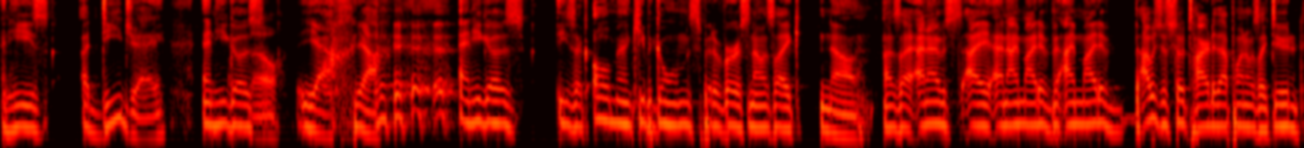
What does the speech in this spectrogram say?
and he's a DJ, and he goes, No. "Yeah, yeah," and he goes, he's like, "Oh man, keep it going, spit a verse," and I was like, "No," I was like, and I was, I and I might have, been, I might have, I was just so tired at that point. I was like, "Dude,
